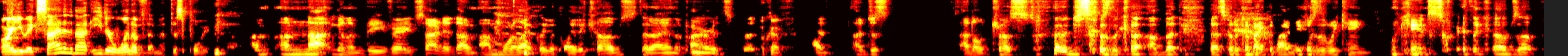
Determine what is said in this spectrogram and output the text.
are you excited about either one of them at this point? I'm, I'm not going to be very excited. I'm, I'm more likely to play the Cubs than I am the hmm. Pirates. But okay. I, I just I don't trust just because the Cubs, but that's going to come back to bite me because we can't we can't square the Cubs up.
